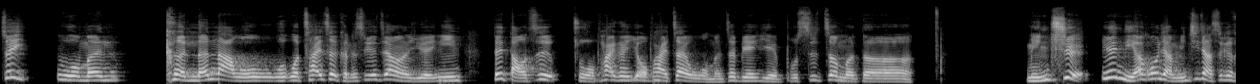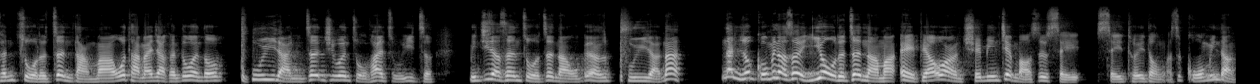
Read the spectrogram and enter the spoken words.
所以我们可能呐、啊，我我我猜测可能是因为这样的原因，所以导致左派跟右派在我们这边也不是这么的明确。因为你要跟我讲，民进党是个很左的政党吗？我坦白讲，很多人都呸啦。你真的去问左派主义者，民进党是很左的政党，我跟你讲是呸啦。那。那你说国民党是很右的政党吗？哎、不要忘了，全民健保是谁谁推动的？是国民党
